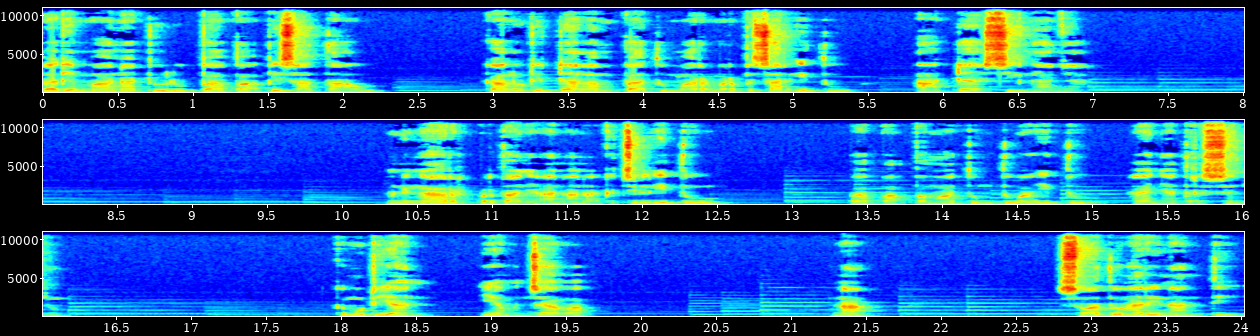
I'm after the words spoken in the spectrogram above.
bagaimana dulu Bapak bisa tahu kalau di dalam batu marmer besar itu ada singanya? Mendengar pertanyaan anak kecil itu, bapak pematung tua itu hanya tersenyum. Kemudian ia menjawab, "Nak, suatu hari nanti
